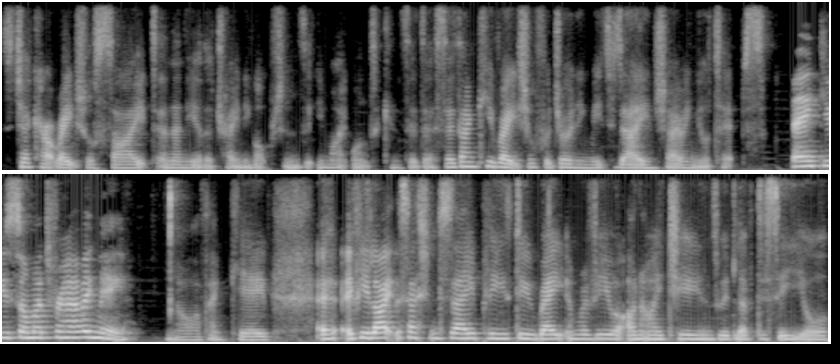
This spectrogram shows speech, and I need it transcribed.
So check out Rachel's site and any other training options that you might want to consider. So thank you, Rachel, for joining me today and sharing your tips. Thank you so much for having me. Oh, thank you. Uh, if you like the session today, please do rate and review it on iTunes. We'd love to see your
